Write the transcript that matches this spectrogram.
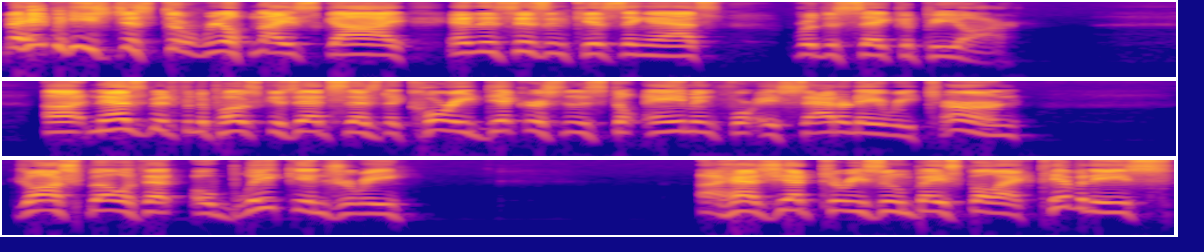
maybe he's just a real nice guy and this isn't kissing ass for the sake of PR. Uh, Nesbitt from the Post Gazette says that Corey Dickerson is still aiming for a Saturday return. Josh Bell, with that oblique injury, uh, has yet to resume baseball activities,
